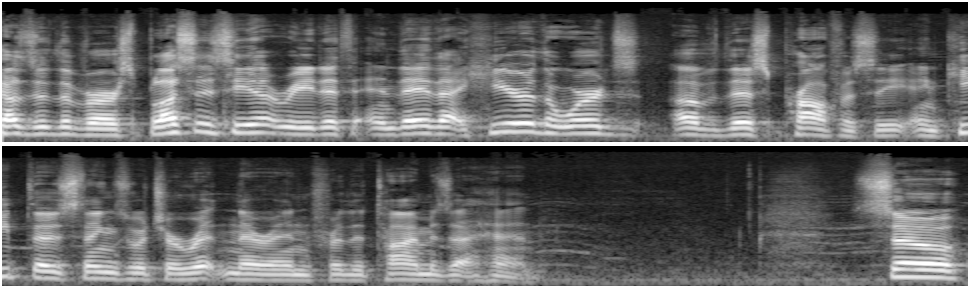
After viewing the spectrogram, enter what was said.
because of the verse Blessed is he that readeth, and they that hear the words of this prophecy, and keep those things which are written therein, for the time is at hand. So,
